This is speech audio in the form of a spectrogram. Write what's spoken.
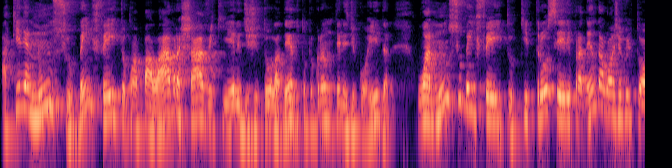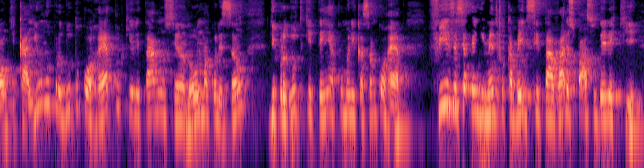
Aquele anúncio bem feito com a palavra-chave que ele digitou lá dentro, estou procurando um tênis de corrida, o anúncio bem feito que trouxe ele para dentro da loja virtual, que caiu no produto correto que ele está anunciando, ou numa coleção de produto que tem a comunicação correta. Fiz esse atendimento que eu acabei de citar vários passos dele aqui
